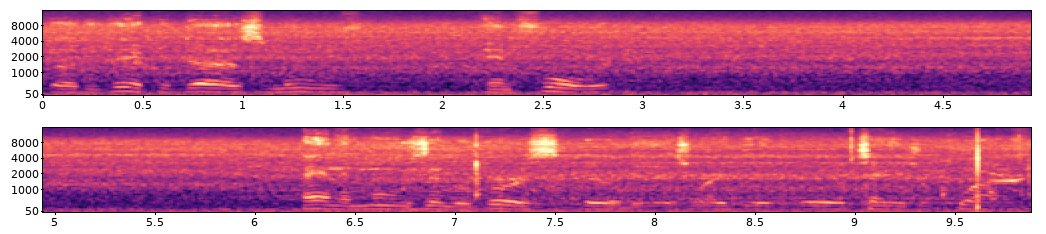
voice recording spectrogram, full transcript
so the vehicle does move and forward and it moves in reverse. There it is, right there. Oil change required.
